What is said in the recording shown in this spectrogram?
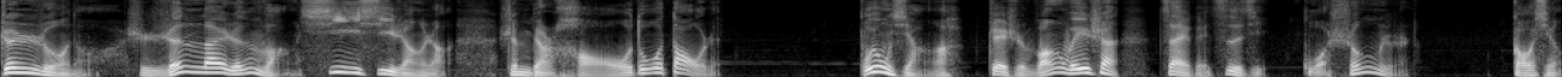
真热闹啊！是人来人往，熙熙攘攘，身边好多道人。不用想啊，这是王维善在给自己过生日呢，高兴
